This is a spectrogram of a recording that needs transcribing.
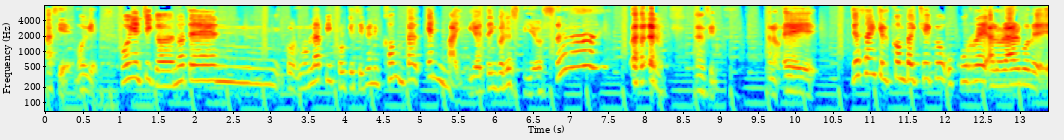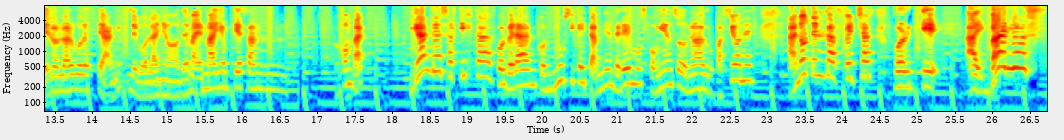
Así es, muy bien. Muy bien, chicos, noten con un lápiz porque se viene Combat en mayo. Yo tengo los tíos. Ay. en fin. Bueno, eh, ya saben que el Combat K-pop ocurre a lo largo de a lo largo de este año. Digo, el año de mayo. En mayo empiezan Comeback. Grandes artistas volverán con música y también veremos comienzo de nuevas agrupaciones. Anoten las fechas porque hay varios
